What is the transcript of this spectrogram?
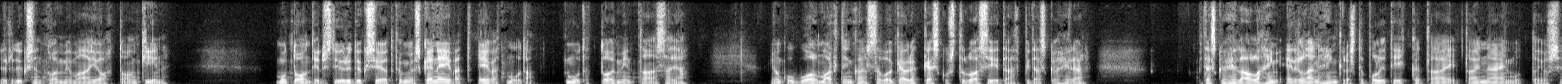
yrityksen toimivaan johtoonkin. Mutta on tietysti yrityksiä, jotka myöskään eivät, eivät muuta, muuta toimintaansa ja – jonkun Walmartin kanssa voi käydä keskustelua siitä, että pitäisikö heidän pitäisikö heillä olla hen, erilainen henkilöstöpolitiikka tai, tai näin, mutta jos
